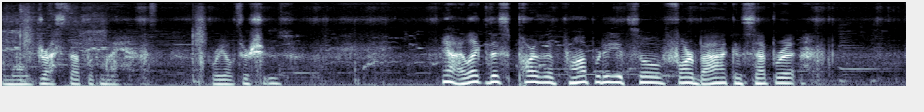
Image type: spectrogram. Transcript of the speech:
I'm all dressed up with my realtor shoes. Yeah, I like this part of the property. It's so far back and separate.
